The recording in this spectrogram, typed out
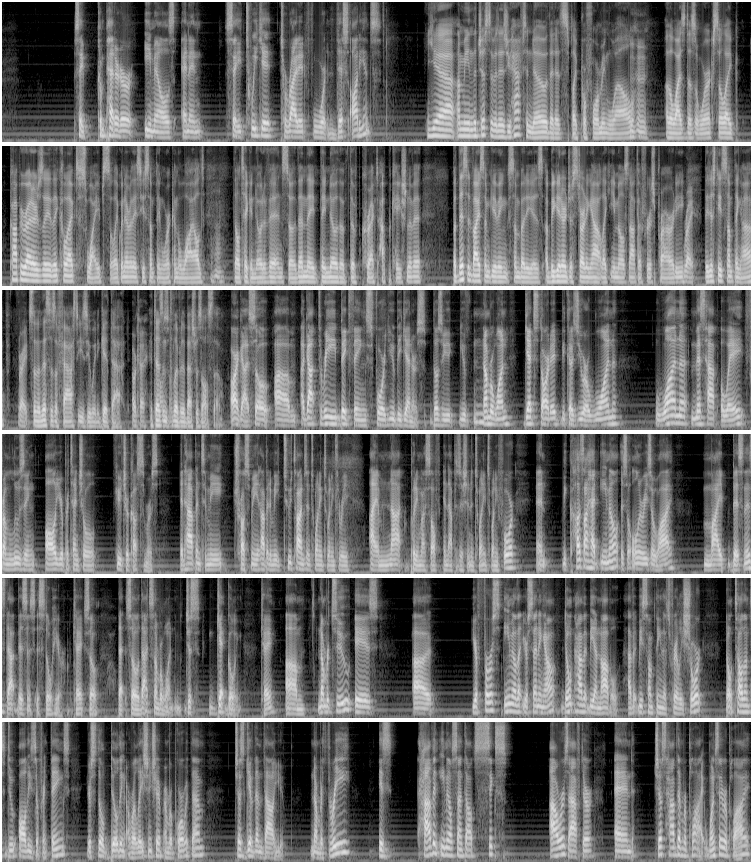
say, competitor emails and then say tweak it to write it for this audience. Yeah, I mean the gist of it is you have to know that it's like performing well, mm-hmm. otherwise it doesn't work. So like copywriters, they they collect swipes. So like whenever they see something work in the wild, they'll take a note of it, and so then they they know the the correct application of it. But this advice I'm giving somebody is a beginner just starting out. Like email is not their first priority. Right. They just need something up. Right. So then this is a fast, easy way to get that. Okay. It doesn't deliver the best results though. All right, guys. So um, I got three big things for you beginners. Those of you, you've number one, get started because you are one one mishap away from losing all your potential future customers. It happened to me. Trust me, it happened to me two times in 2023. I am not putting myself in that position in 2024. And because I had email, is the only reason why my business, that business is still here. Okay. So That so that's number one. Just get going. Okay. Um, number two is uh, your first email that you're sending out. Don't have it be a novel. Have it be something that's fairly short. Don't tell them to do all these different things. You're still building a relationship and rapport with them. Just give them value. Number three is have an email sent out six hours after and just have them reply. Once they reply,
